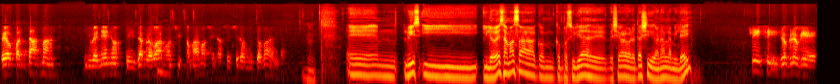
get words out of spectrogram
veo fantasmas y venenos que ya probamos y tomamos y nos hicieron mucho mal. ¿no? Eh, Luis, ¿y, lo ves a Massa con, posibilidades de, llegar al balotaje y de ganar la Miley? Sí, sí, yo creo que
